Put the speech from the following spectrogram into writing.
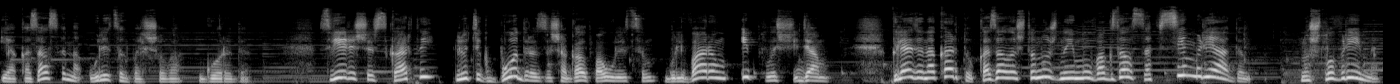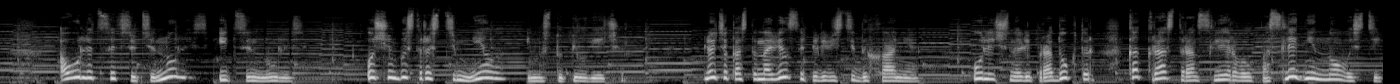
и оказался на улицах большого города. Сверившись с картой, Лютик бодро зашагал по улицам, бульварам и площадям. Глядя на карту, казалось, что нужно ему вокзал совсем рядом. Но шло время, а улицы все тянулись и тянулись. Очень быстро стемнело, и наступил вечер. Летик остановился перевести дыхание. Уличный репродуктор как раз транслировал последние новости,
